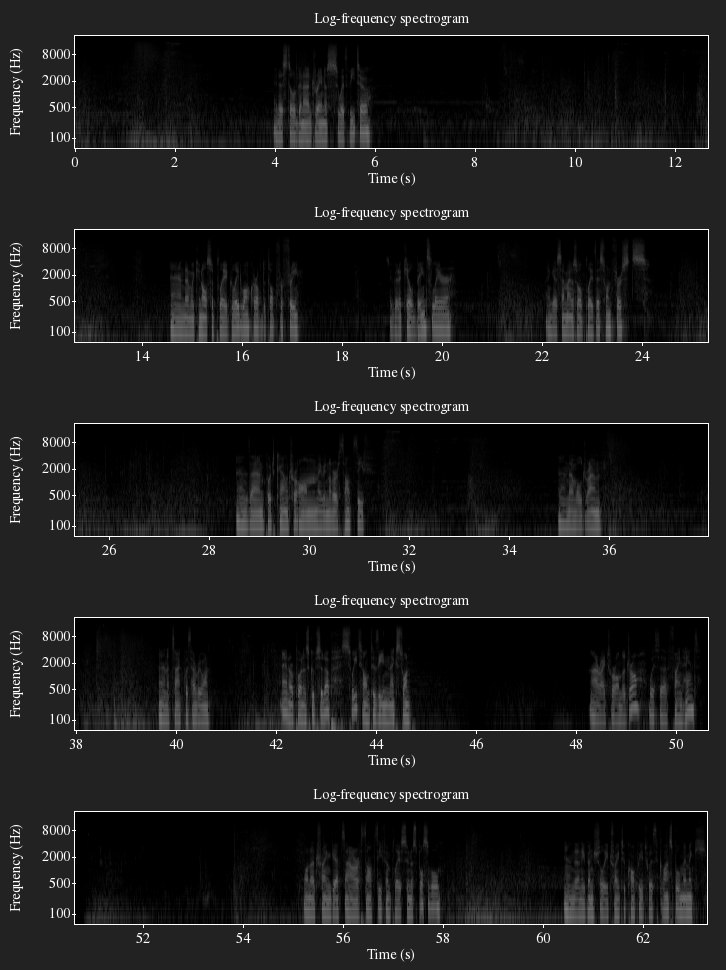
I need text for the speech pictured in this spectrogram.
It is still gonna drain us with Vito. And then we can also play Gladewalker off the top for free. So gotta kill Baneslayer. I guess I might as well play this one first. And then put counter on maybe another Thought Thief. And then we'll drown. And attack with everyone. And our opponent scoops it up. Sweet, on to the next one. Alright, we're on the draw with a fine hand. Wanna try and get our Thought Thief in play as soon as possible. And then eventually try to copy it with Glasspool Mimic.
